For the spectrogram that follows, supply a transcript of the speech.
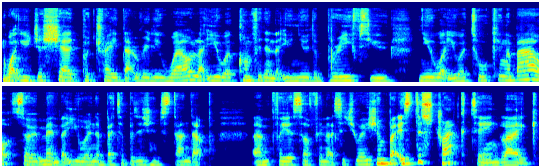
what you just shared portrayed that really well. Like you were confident that you knew the briefs, you knew what you were talking about. So it meant that you were in a better position to stand up um, for yourself in that situation. But it's distracting. Like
